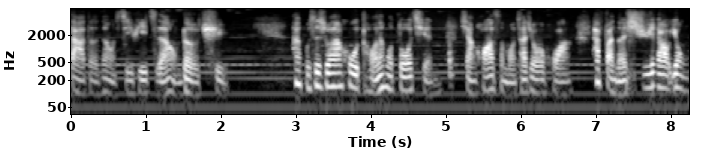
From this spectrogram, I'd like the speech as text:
大的那种 CP 值那种乐趣。他不是说他户头那么多钱，想花什么他就花，他反而需要用。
